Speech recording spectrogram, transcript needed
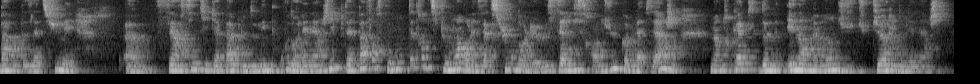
parenthèse là-dessus, mais c'est un signe qui est capable de donner beaucoup dans l'énergie, peut-être pas forcément, peut-être un petit peu moins dans les actions, dans le, service rendu, comme la Vierge, mais en tout cas qui donne énormément du, du cœur et de l'énergie.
